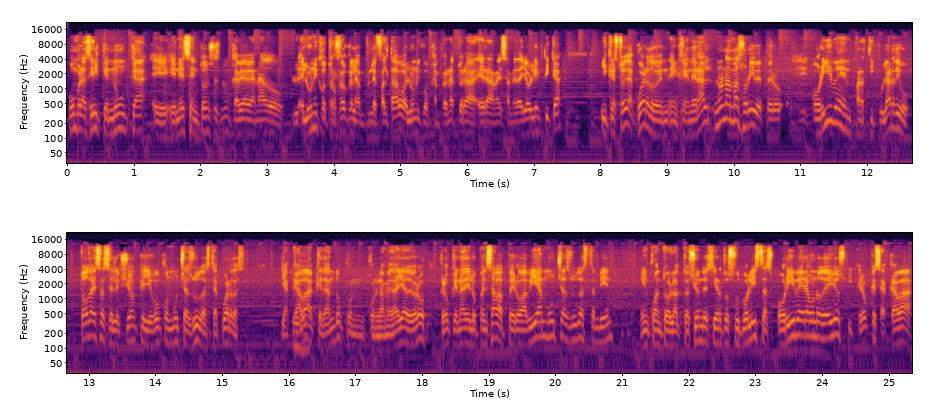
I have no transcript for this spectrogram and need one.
un Brasil que nunca, eh, en ese entonces nunca había ganado, el único trofeo que le, faltaba, el único campeonato era, era, esa medalla olímpica y que estoy de acuerdo en, general, no nada más Oribe, pero eh, Oribe en particular, digo, toda esa selección que llegó con muchas dudas, ¿te acuerdas? Y acaba quedando con, con la medalla de oro, creo que nadie lo pensaba, pero había muchas dudas también en cuanto a la actuación de ciertos futbolistas. Oribe era uno de ellos y creo que se acaba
